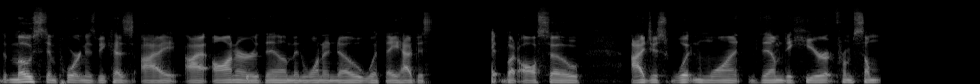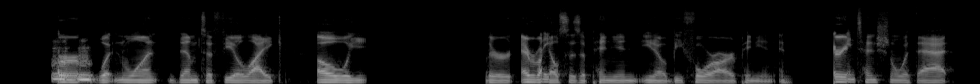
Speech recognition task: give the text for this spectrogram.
the most important is because I I honor them and want to know what they have to say, but also I just wouldn't want them to hear it from someone mm-hmm. or wouldn't want them to feel like, oh well you everybody else's opinion, you know, before our opinion. And very intentional with that,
